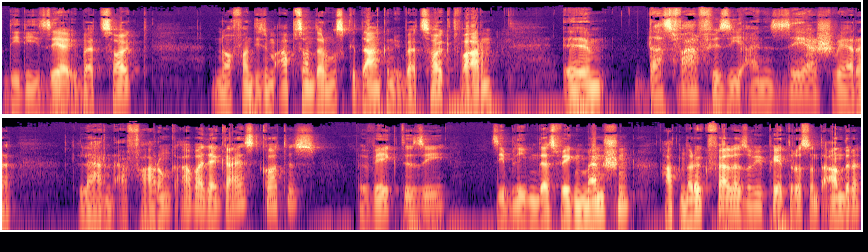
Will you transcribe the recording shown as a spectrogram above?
die, die sehr überzeugt, noch von diesem Absonderungsgedanken überzeugt waren, ähm, das war für sie eine sehr schwere Lernerfahrung, aber der Geist Gottes bewegte sie, sie blieben deswegen Menschen, hatten Rückfälle, so wie Petrus und andere,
